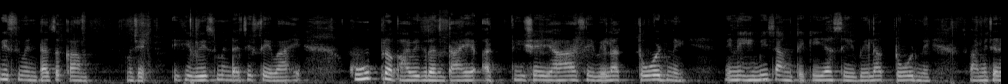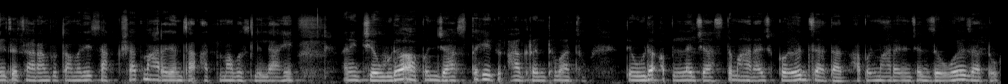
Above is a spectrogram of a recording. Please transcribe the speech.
वीस मिनटाचं काम. म्हणजे ही वीस मिनटाची सेवा आहे. खूप प्रभावी ग्रंथ आहे. अतिशय या सेवेला तोड नाही मी नेहमी सांगते की या सेवेला तोड नाही स्वामीचरित्र सारामृतामध्ये साक्षात महाराजांचा आत्मा बसलेला आहे. आणि जेवढं आपण जास्त हे हा ग्रंथ वाचू तेवढं आपल्याला जास्त महाराज कळत जातात. आपण महाराजांच्या जवळ जातो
